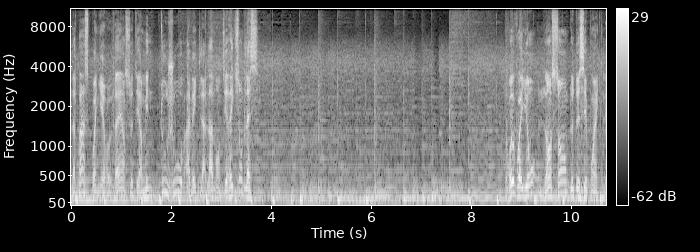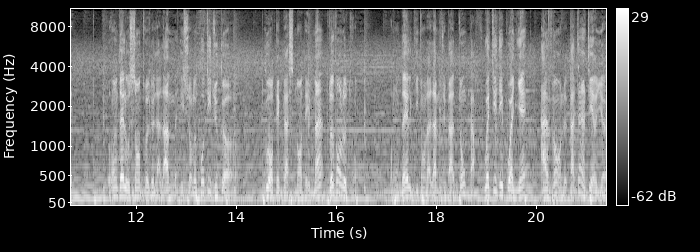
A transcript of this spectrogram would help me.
La pince poignet revers se termine toujours avec la lame en direction de la cible. Revoyons l'ensemble de ces points clés. Rondelle au centre de la lame et sur le côté du corps. Court déplacement des mains devant le tronc. Rondelle quittant la lame du bâton par fouetter des poignets avant le patin intérieur.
